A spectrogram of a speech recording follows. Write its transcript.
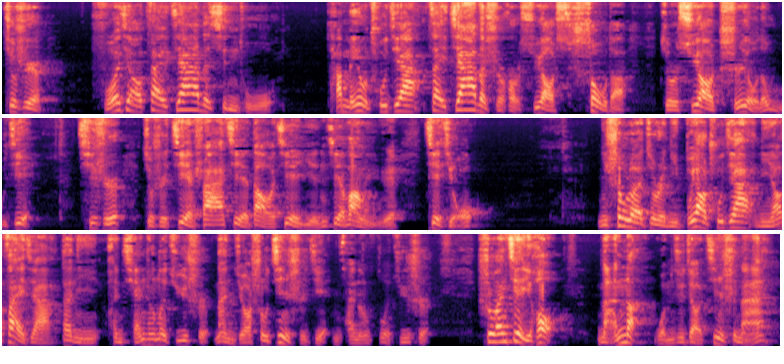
就是佛教在家的信徒。他没有出家，在家的时候需要受的，就是需要持有的五戒，其实就是戒杀、戒盗、戒淫、戒妄语、戒酒。你受了，就是你不要出家，你要在家，但你很虔诚的居士，那你就要受禁世戒，你才能做居士。说完戒以后，男的我们就叫禁世男，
